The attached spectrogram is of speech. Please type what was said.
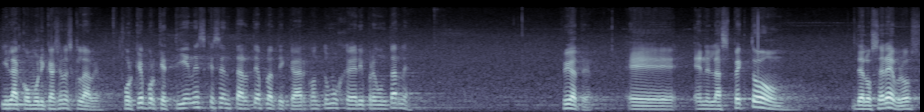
Y la comunicación es clave. ¿Por qué? Porque tienes que sentarte a platicar con tu mujer y preguntarle. Fíjate, eh, en el aspecto de los cerebros,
